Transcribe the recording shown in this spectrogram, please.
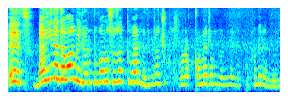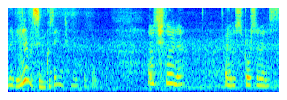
Evet. Ben yine devam ediyorum. Bu bana söz hakkı vermedi. Birazcık şöyle kameranın önüne gel. Kameranın önüne gelir misin kuzeyciğim? Evet işte öyle. Öyle spor severiz.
